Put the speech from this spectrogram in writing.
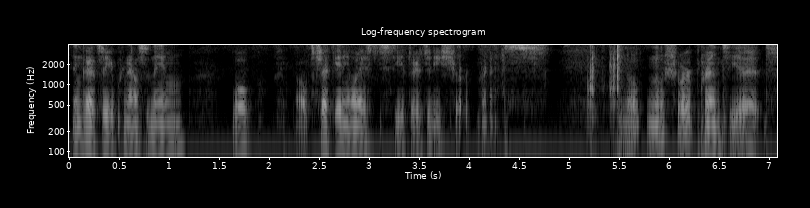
think that's how you pronounce the name, Volpe. I'll check anyways to see if there's any short prints. Nope, no short prints yet.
